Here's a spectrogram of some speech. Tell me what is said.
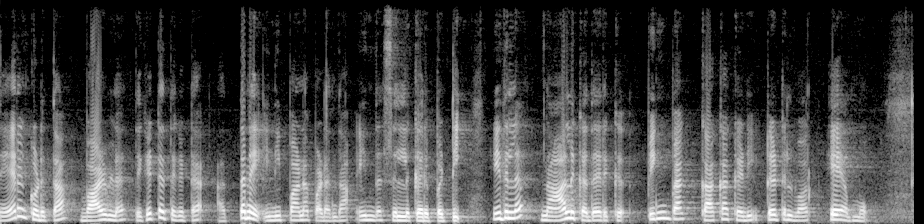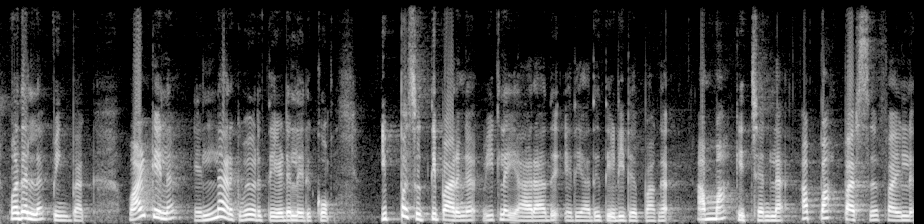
நேரம் கொடுத்தா வாழ்வில் திகட்ட திகட்ட அத்தனை இனிப்பான படம் தான் இந்த சில்லு கருப்பட்டி. இதுல நாலு கதை இருக்கு. பிங்க் பேக் காக்கா கடி டேர்ட்டில் வார்க் ஹே அம்மோ முதல்ல பிங்க் பேக் வாழ்க்கையில் எல்லாருக்குமே ஒரு தேடல் இருக்கும். இப்போ சுற்றி பாருங்கள் வீட்டில் யாராவது எதையாவது தேடிட்டு இருப்பாங்க. அம்மா கிச்சனில் அப்பா பர்ஸு ஃபைலு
